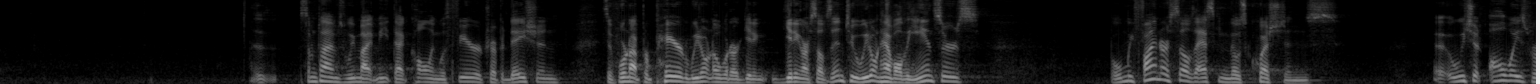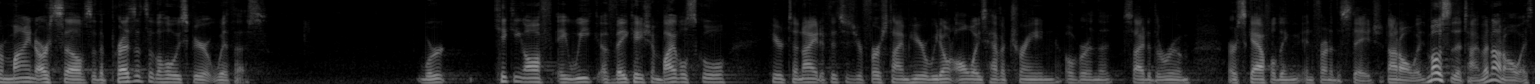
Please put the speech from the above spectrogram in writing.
Sometimes we might meet that calling with fear or trepidation. If we're not prepared, we don't know what we're getting, getting ourselves into, we don't have all the answers. But when we find ourselves asking those questions, uh, we should always remind ourselves of the presence of the Holy Spirit with us. We're kicking off a week of vacation Bible school here tonight. If this is your first time here, we don't always have a train over in the side of the room or scaffolding in front of the stage. Not always. Most of the time, but not always.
